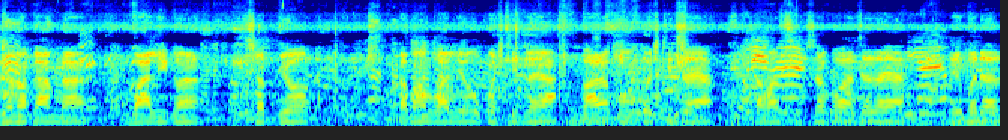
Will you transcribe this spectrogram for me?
જેમાં ગામના વાલીગણ, સભ્યો, તમામ વાલીઓ ઉપસ્થિત રહ્યા, બાળકો ઉપસ્થિત રહ્યા, તમામ શિક્ષકો હાજર રહ્યા. એ બદલ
